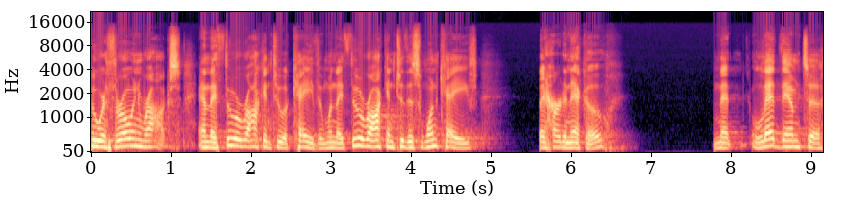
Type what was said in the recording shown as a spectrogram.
who were throwing rocks, and they threw a rock into a cave. And when they threw a rock into this one cave, they heard an echo, and that led them to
